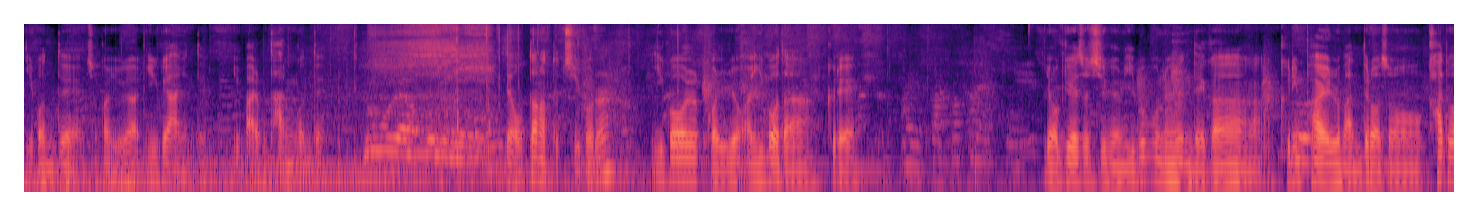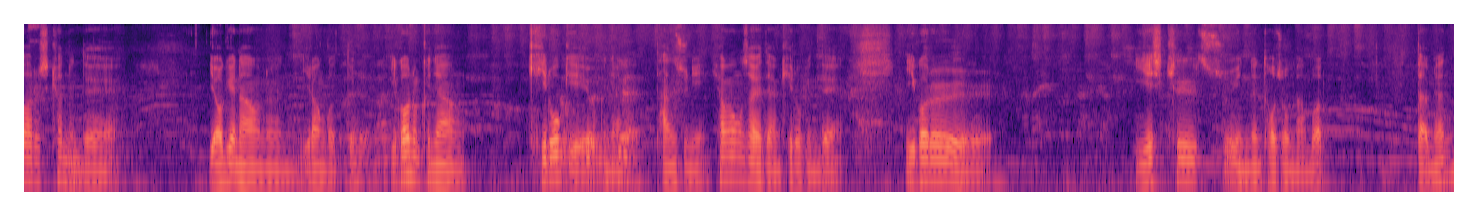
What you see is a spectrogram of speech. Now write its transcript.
이건데 잠깐 이게 이게 아닌데 이 말고 다른 건데. 내가 어디다 놨었지 이거를? 이걸 걸요? 아 이거다. 그래. 여기에서 지금 이 부분은 내가 그림 파일로 만들어서 카드화를 시켰는데 여기에 나오는 이런 것들 이거는 그냥 기록이에요 그냥. 단순히 형용사에 대한 기록인데 이거를 이해시킬 수 있는 더 좋은 방법 있다면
